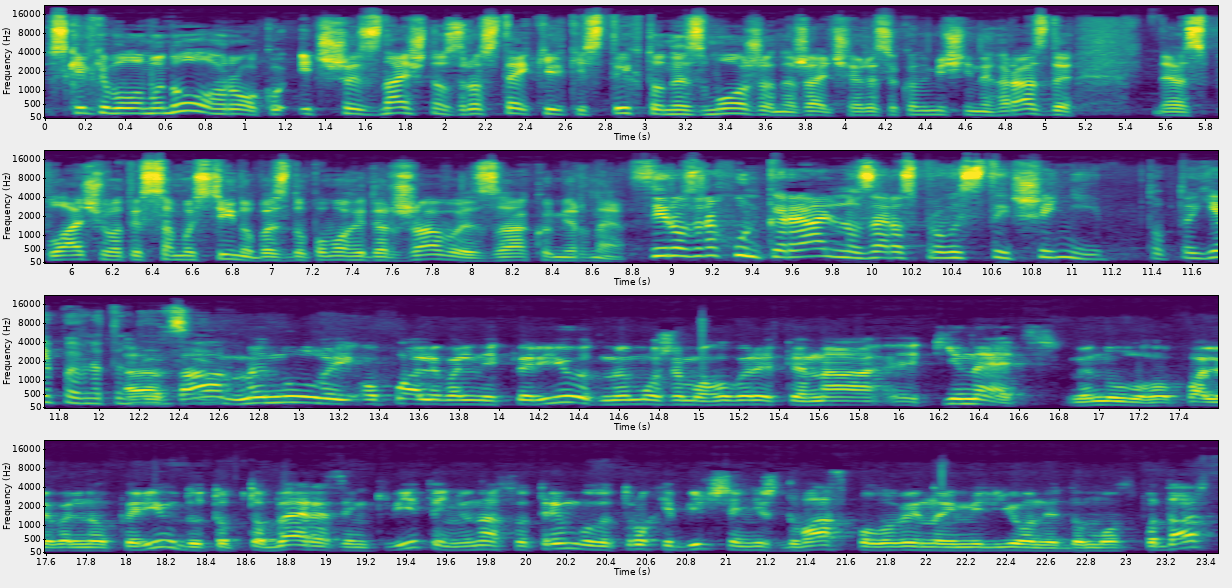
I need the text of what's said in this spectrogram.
скільки було минулого року, і чи значно зросте кількість тих, хто не зможе, на жаль, через економічні негаразди е, сплачувати самостійно без допомоги держави за комірне. Ці розрахунки реально зараз провести чи ні? Тобто є певна Е, тенденція. За минулий опалювальний період ми можемо говорити на е, кінець минулого опалювального періоду, тобто березень-квітень, у нас отримували трохи більше ніж 2,5 мільйони домогосподарств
